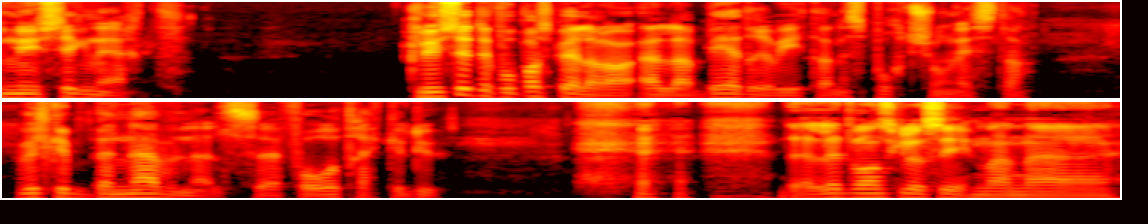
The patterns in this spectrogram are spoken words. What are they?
Nysignert. Klysete fotballspillere eller bedrevitende sportsjournalister? Hvilken benevnelse foretrekker du? Det er litt vanskelig å si, men eh,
